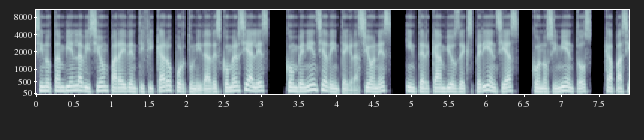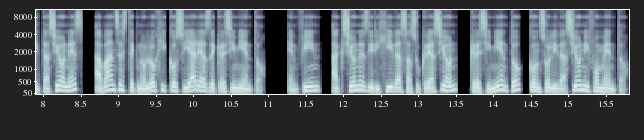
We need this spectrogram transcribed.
sino también la visión para identificar oportunidades comerciales, conveniencia de integraciones, intercambios de experiencias, conocimientos, capacitaciones, avances tecnológicos y áreas de crecimiento. En fin, acciones dirigidas a su creación, crecimiento, consolidación y fomento.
